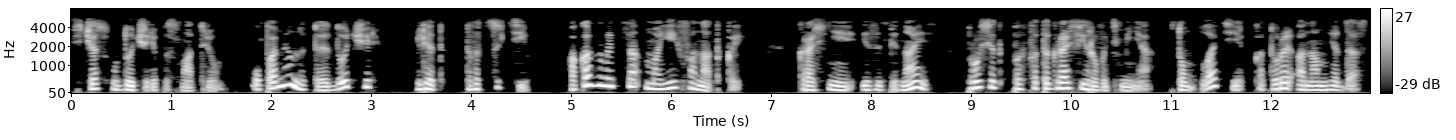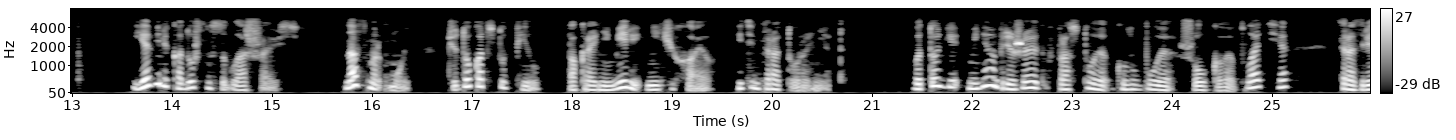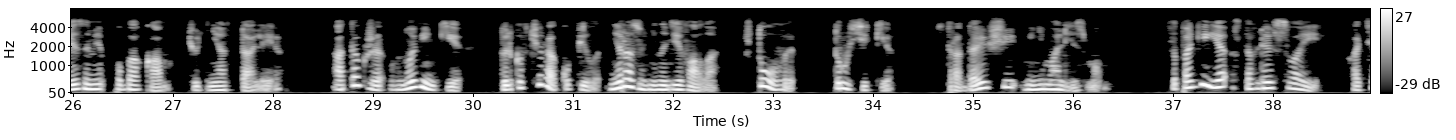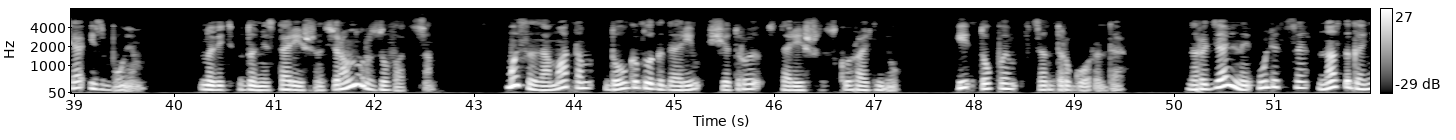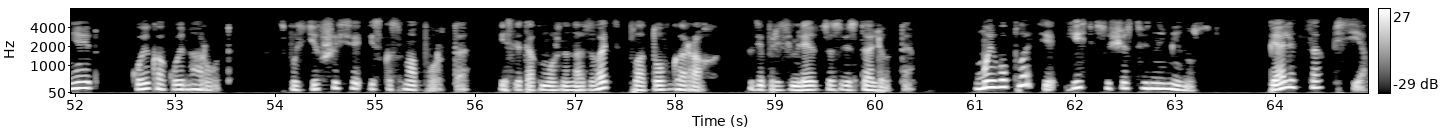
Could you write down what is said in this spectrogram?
Сейчас у дочери посмотрю. Упомянутая дочерь лет двадцати оказывается моей фанаткой. Краснея и запинаясь, просит пофотографировать меня в том платье, которое она мне даст. Я великодушно соглашаюсь. Насморк мой чуток отступил, по крайней мере не чихаю, и температуры нет. В итоге меня обрежают в простое голубое шелковое платье с разрезами по бокам, чуть не от талии а также в новенькие, только вчера купила, ни разу не надевала. Что вы, трусики, страдающие минимализмом. Сапоги я оставляю свои, хотя и с боем. Но ведь в доме старейшин все равно разуваться. Мы с Азаматом долго благодарим щедрую старейшинскую родню и топаем в центр города. На радиальной улице нас догоняет кое-какой народ, спустившийся из космопорта, если так можно назвать, плато в горах, где приземляются звездолеты. У моего платья есть существенный минус. Пялятся все.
